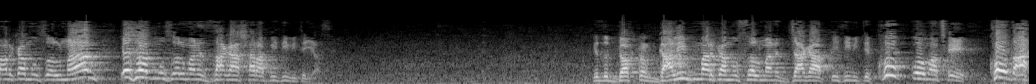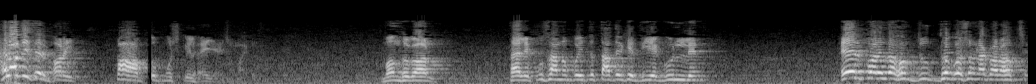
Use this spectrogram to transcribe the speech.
মার্কা মুসলমান, এসব মুসলমানের জাগা সারা পৃথিবীতেই আছে। কিন্তু ডক্টর গালিব মার্কা মুসলমানের জায়গা পৃথিবীতে খুব কম আছে, খোদ আহলাদিসের ঘরে পাওয়া খুব মুশকিল হয়ে যায় সময়। বন্ধুগণ তাহলে পঁচানব্বই তো তাদেরকে দিয়ে গুনলেন এরপরে যখন যুদ্ধ ঘোষণা করা হচ্ছে,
